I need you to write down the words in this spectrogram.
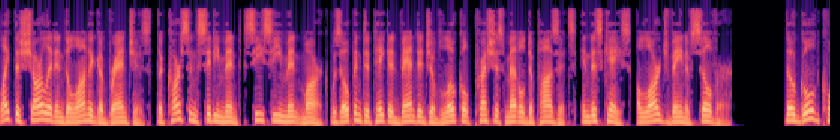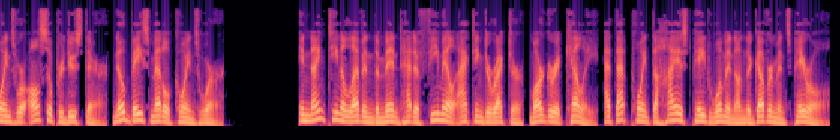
Like the Charlotte and Dahlonega branches, the Carson City Mint, CC Mint mark was opened to take advantage of local precious metal deposits, in this case, a large vein of silver. Though gold coins were also produced there, no base metal coins were. In 1911 the Mint had a female acting director, Margaret Kelly, at that point the highest paid woman on the government's payroll.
